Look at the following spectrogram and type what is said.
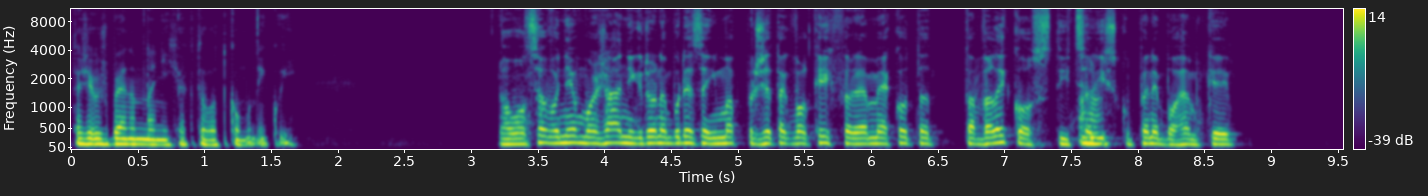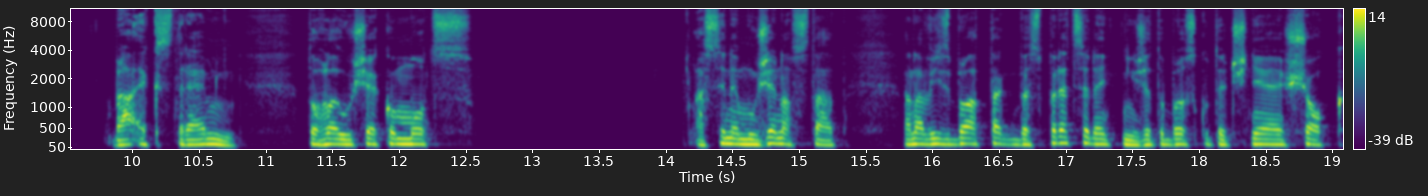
Takže už bude jenom na nich, jak to odkomunikují. No on se o ně možná nikdo nebude zajímat, protože tak velkých firm jako ta, ta velikost té celé skupiny Bohemky byla extrémní. Tohle už jako moc asi nemůže nastat. A navíc byla tak bezprecedentní, že to byl skutečně šok.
